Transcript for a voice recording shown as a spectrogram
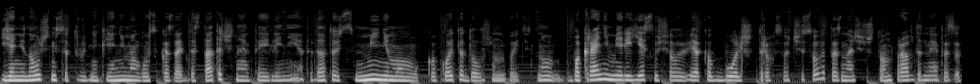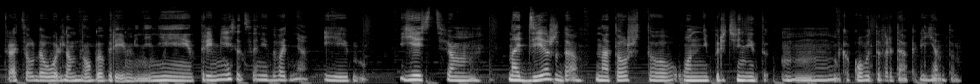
я не научный сотрудник, я не могу сказать, достаточно это или нет. Да? То есть минимум какой-то должен быть. Ну, по крайней мере, если у человека больше 300 часов, это значит, что он, правда, на это затратил довольно много времени. Не три месяца, не два дня. И есть эм, надежда на то, что он не причинит какого-то вреда клиентам.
